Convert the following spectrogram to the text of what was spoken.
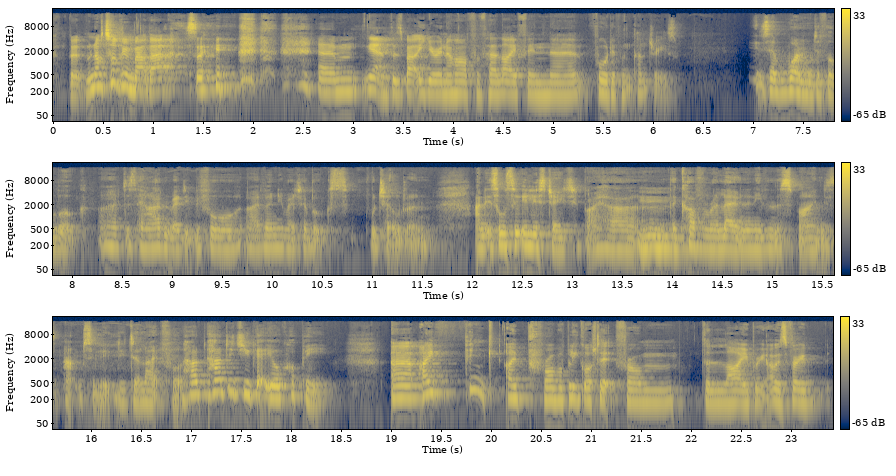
but we're not talking about that. So, um, yeah, there's about a year and a half of her life in uh, four different countries. It's a wonderful book. I have to say, I hadn't read it before. I've only read her books for children. And it's also illustrated by her. And the cover alone and even the spine is absolutely delightful. How, how did you get your copy? Uh, I think I probably got it from the library. I was a very,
